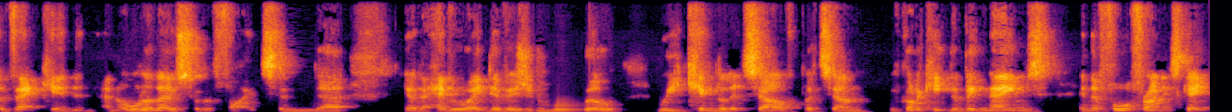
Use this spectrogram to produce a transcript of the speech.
Povetkin and, and all of those sort of fights. And, uh, you know, the heavyweight division will, will rekindle itself, but um, we've got to keep the big names in the forefront. It's great,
